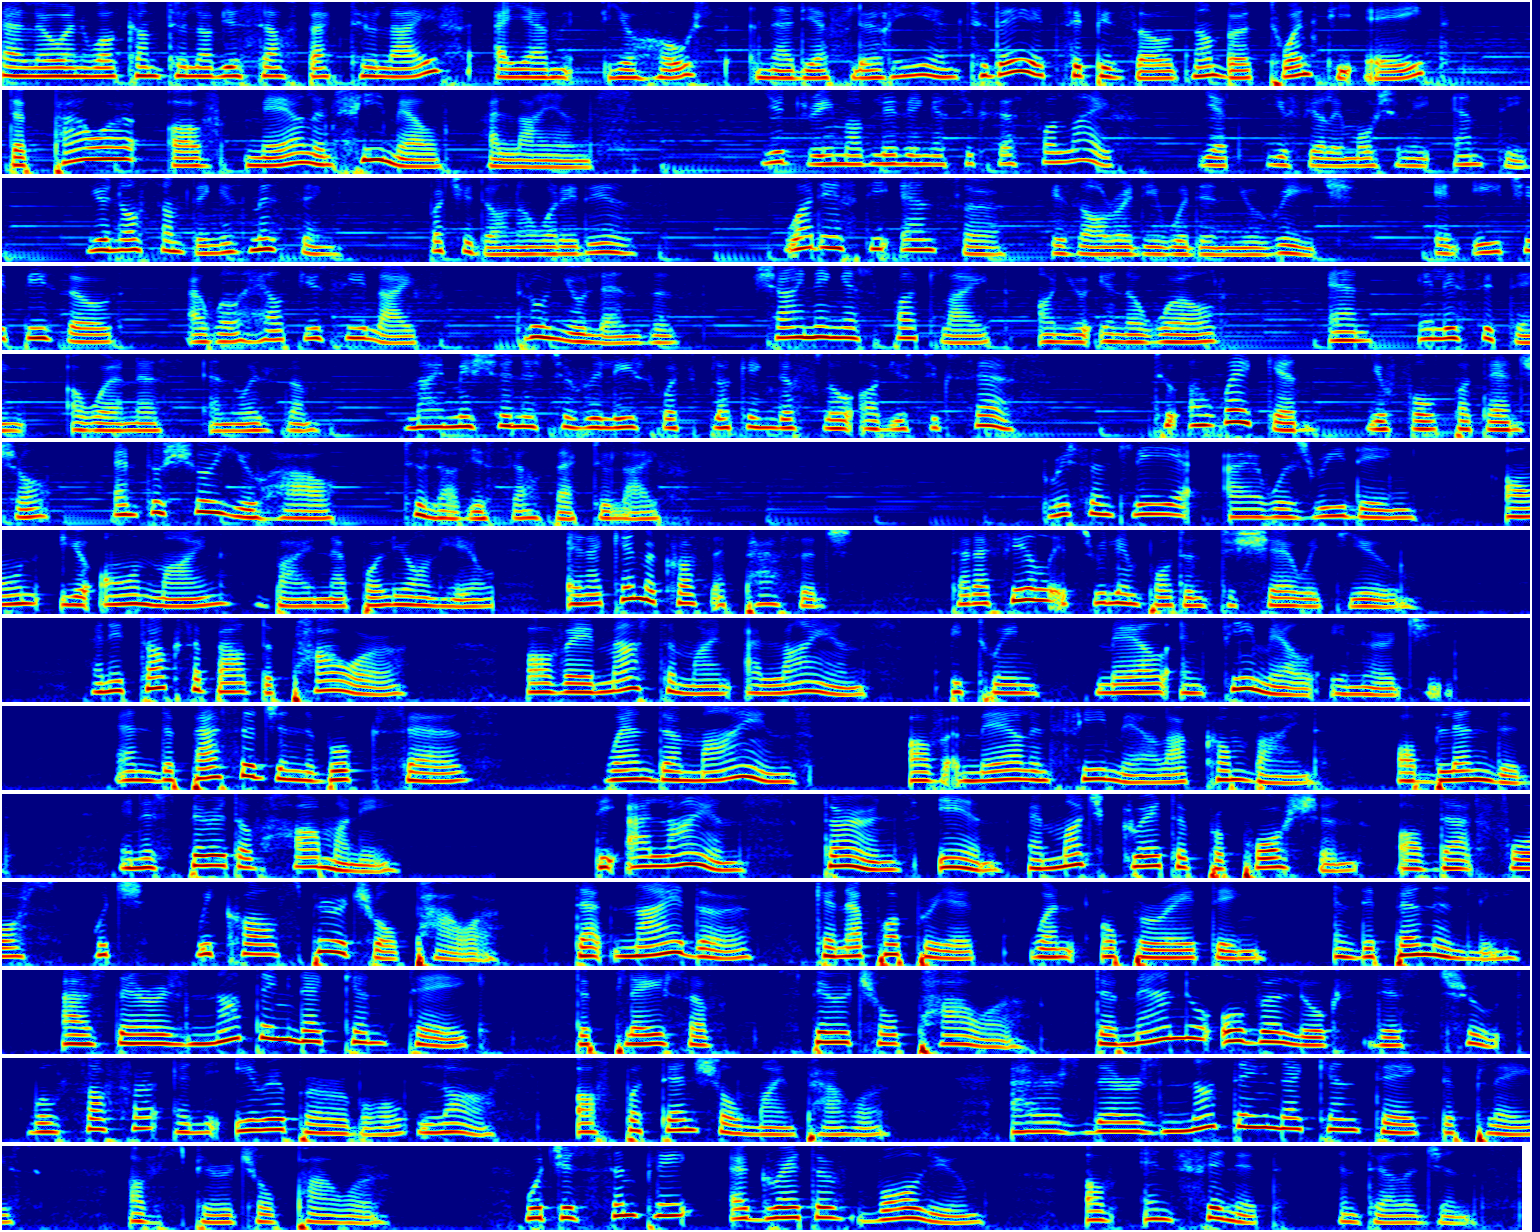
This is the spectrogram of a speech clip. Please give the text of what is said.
Hello and welcome to Love Yourself Back to Life. I am your host, Nadia Fleury, and today it's episode number 28 The Power of Male and Female Alliance. You dream of living a successful life, yet you feel emotionally empty. You know something is missing, but you don't know what it is. What if the answer is already within your reach? In each episode, I will help you see life through new lenses, shining a spotlight on your inner world and eliciting awareness and wisdom. My mission is to release what's blocking the flow of your success, to awaken your full potential, and to show you how to love yourself back to life. Recently, I was reading Own Your Own Mind by Napoleon Hill, and I came across a passage that I feel it's really important to share with you. And it talks about the power of a mastermind alliance between male and female energy. And the passage in the book says when the minds of male and female are combined or blended in a spirit of harmony, the alliance turns in a much greater proportion of that force which we call spiritual power, that neither can appropriate when operating independently, as there is nothing that can take the place of spiritual power. The man who overlooks this truth will suffer an irreparable loss of potential mind power, as there is nothing that can take the place of spiritual power, which is simply a greater volume of infinite intelligence.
